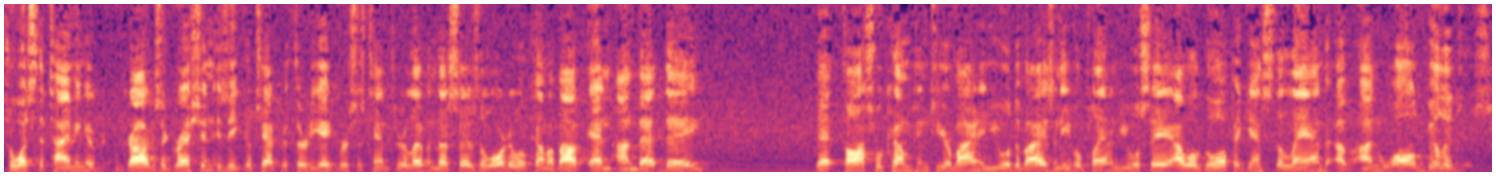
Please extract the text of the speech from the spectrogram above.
So, what's the timing of Gog's aggression? Ezekiel chapter 38, verses 10 through 11. Thus says the Lord, it will come about, and on that day, that thoughts will come into your mind, and you will devise an evil plan, and you will say, I will go up against the land of unwalled villages.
